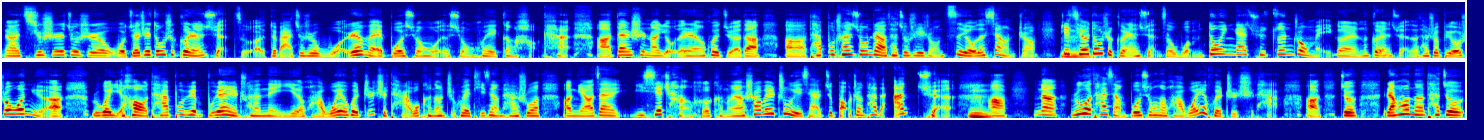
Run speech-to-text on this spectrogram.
呃，其实就是我觉得这都是个人选择，对吧？就是我认为剥胸我的胸会更好看啊，但是呢，有的人会觉得，呃，他不穿胸罩，它就是一种自由的象征。这其实嗯都是个人选择，我们都应该去尊重每一个人的个人选择。他说，比如说我女儿，如果以后她不愿不愿意穿内衣的话，我也会支持他，我可能只会提醒他说，啊、你要在一些场合可能要稍微注意一下，就保证他的安全。嗯啊，那如果他想剥胸的话，我也会支持他啊。就然后呢，他就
